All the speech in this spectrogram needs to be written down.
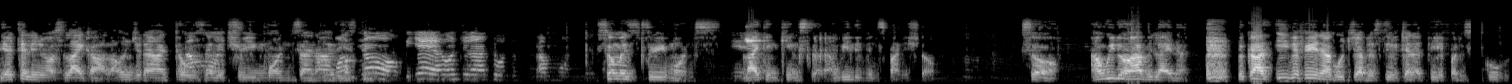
they're telling us like all hundred and thousand every three months and all these Must things know. Yeah, 100,000 a month. some is three months Yeah. like in kingston and we live in spanish town so and we don't have it like that because even if you're in a good job you still cannot pay for the school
